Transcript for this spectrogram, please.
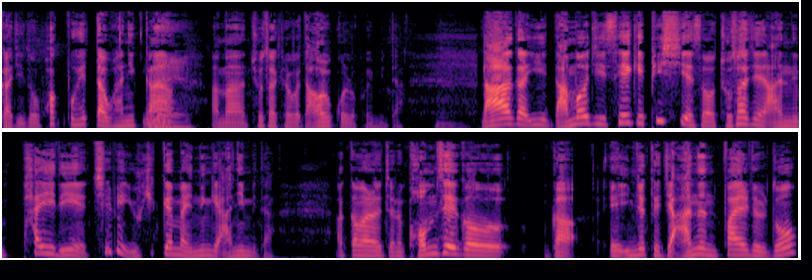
까지도 확보했다고 하니까 네. 아마 조사 결과 나올 걸로 보입니다. 나아가 이 나머지 세 개 PC에서 조사되지 않은 파일이 760개만 있는 게 아닙니다. 아까 말했처럼 검색어가 입력되지 않은 파일들도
